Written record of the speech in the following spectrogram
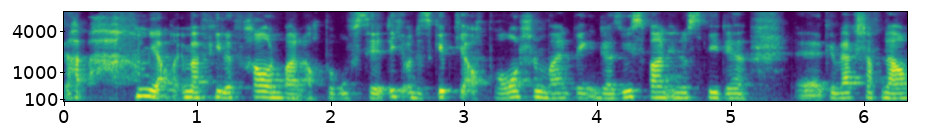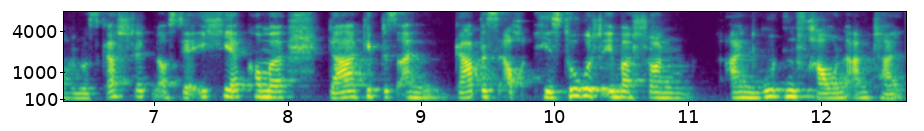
es haben ja auch immer viele Frauen waren auch berufstätig und es gibt ja auch Branchen, meinetwegen in der Süßwarenindustrie, der äh, Gewerkschaft Nahrung, Genuss, Gaststätten, aus der ich herkomme. Da gibt es ein, gab es auch historisch immer schon einen guten Frauenanteil.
